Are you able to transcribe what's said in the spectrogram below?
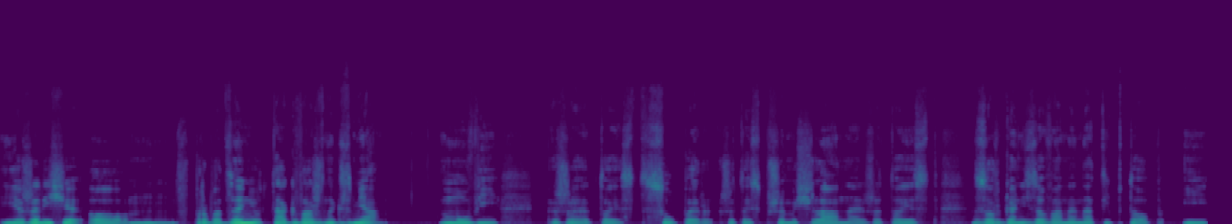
jeżeli się o mm, wprowadzeniu tak ważnych zmian mówi, że to jest super, że to jest przemyślane, że to jest zorganizowane na tip-top i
